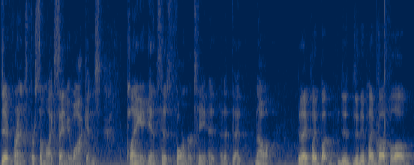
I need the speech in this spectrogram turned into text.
difference for someone like Sammy Watkins playing against his former team. uh, uh, uh, No, do they play? Do, do they play Buffalo?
